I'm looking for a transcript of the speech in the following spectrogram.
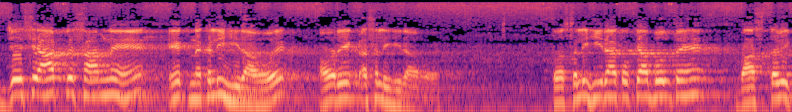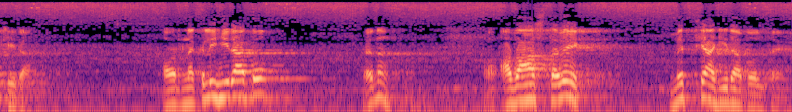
जैसे आपके सामने एक नकली हीरा होए और एक असली हीरा होए तो असली हीरा को क्या बोलते हैं? वास्तविक हीरा। और नकली हीरा को, है ना? अवास्तविक। मिथ्या हीरा बोलते हैं।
